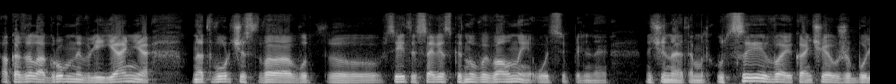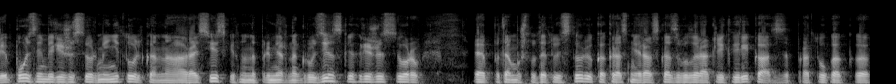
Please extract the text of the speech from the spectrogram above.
оказало огромное влияние на творчество вот э, всей этой советской новой волны оттепельной начиная там от Хуцеева и кончая уже более поздними режиссерами, не только на российских, но, например, на грузинских режиссеров, Э, потому что вот эту историю как раз мне рассказывал Ираклий Кверикадзе про то, как э,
